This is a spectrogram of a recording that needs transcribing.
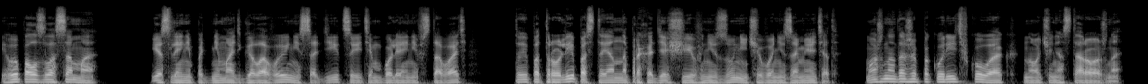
и выползла сама. Если не поднимать головы, не садиться и тем более не вставать, то и патрули, постоянно проходящие внизу, ничего не заметят. Можно даже покурить в кулак, но очень осторожно.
